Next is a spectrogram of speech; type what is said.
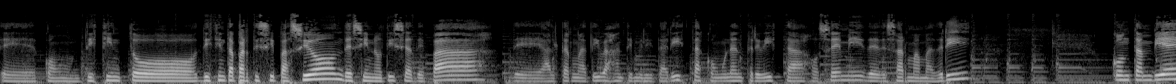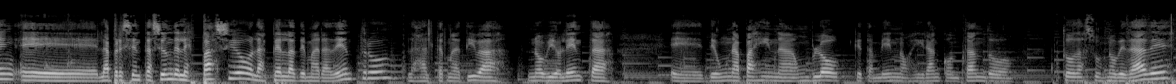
eh, con distinto, distinta participación de Sin Noticias de Paz, de alternativas antimilitaristas, con una entrevista a Josemi de Desarma Madrid, con también eh, la presentación del espacio Las Perlas de Mar Adentro, las alternativas no violentas eh, de una página, un blog que también nos irán contando todas sus novedades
